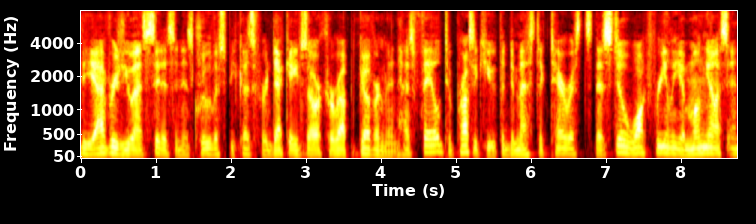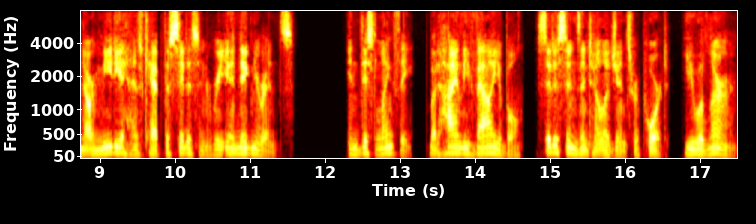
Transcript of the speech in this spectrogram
the average U.S. citizen is clueless because for decades our corrupt government has failed to prosecute the domestic terrorists that still walk freely among us and our media has kept the citizenry in ignorance. In this lengthy, but highly valuable, Citizens Intelligence Report, you will learn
